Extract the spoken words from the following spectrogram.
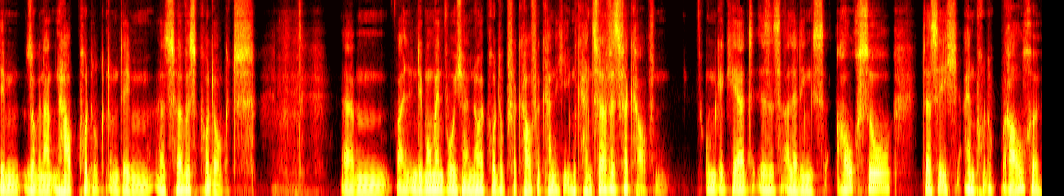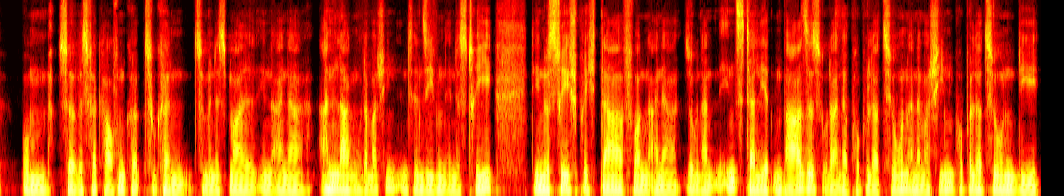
dem sogenannten Hauptprodukt und dem äh, Serviceprodukt. Ähm, weil in dem Moment, wo ich ein Neuprodukt verkaufe, kann ich eben keinen Service verkaufen. Umgekehrt ist es allerdings auch so, dass ich ein Produkt brauche, um Service verkaufen zu können, zumindest mal in einer anlagen- oder maschinenintensiven Industrie. Die Industrie spricht da von einer sogenannten installierten Basis oder einer Population, einer Maschinenpopulation, die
